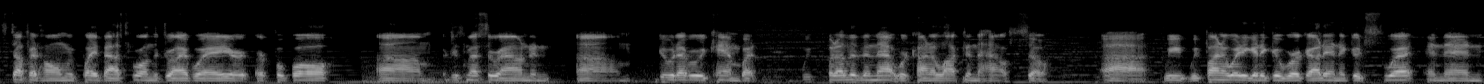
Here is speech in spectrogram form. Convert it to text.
stuff at home. We play basketball in the driveway or, or football, um, or just mess around and um, do whatever we can. But we, but other than that, we're kind of locked in the house. So uh, we we find a way to get a good workout in, a good sweat, and then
